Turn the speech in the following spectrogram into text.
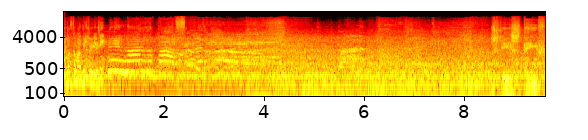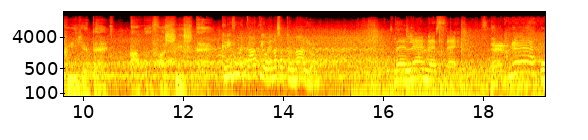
Είμαστε μαζί φίλοι. Στήστε ή φύγετε. Αποφασίστε. Κρύβουμε κάτι ο ένας από τον άλλον. Τρελαίνεσαι. Ε, ναι, που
